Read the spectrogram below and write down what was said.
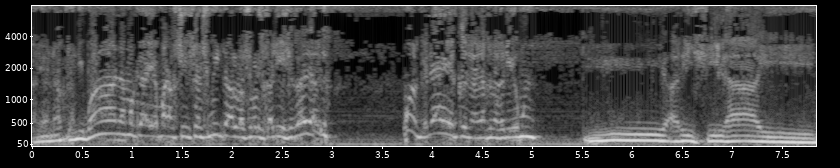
aya anakna di mana maka aya marak sisa semita Allah suruh sekali segala wah gede ke anakna dia mah di ari si lain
